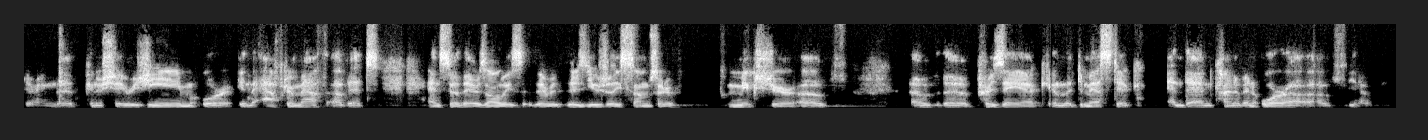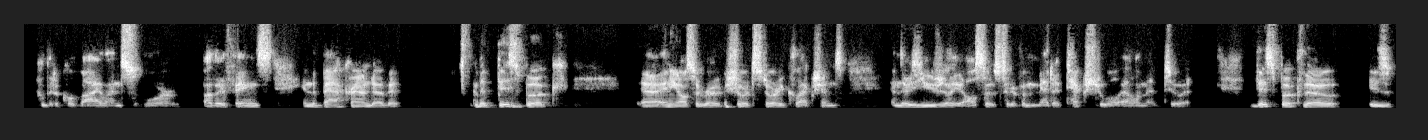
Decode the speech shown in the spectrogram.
during the Pinochet regime or in the aftermath of it. And so there's always, there, there's usually some sort of mixture of, of the prosaic and the domestic and then kind of an aura of, you know, political violence or other things in the background of it. But this book, uh, and he also wrote short story collections, and there's usually also sort of a metatextual element to it. This book, though, is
